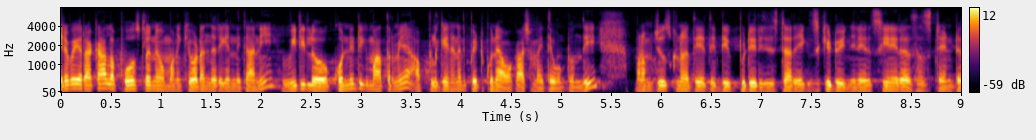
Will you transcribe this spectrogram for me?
ఇరవై రకాల పోస్టులు అనేవి మనకి ఇవ్వడం జరిగింది కానీ వీటిలో కొన్నిటికి మాత్రమే అప్లికేషన్ అనేది పెట్టుకునే అవకాశం అయితే ఉంటుంది. మనం చూసుకున్నట్లయితే deputy registrar executive engineer senior assistant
